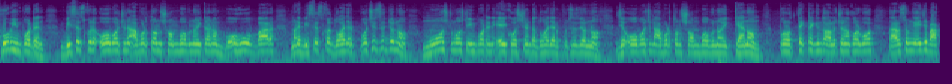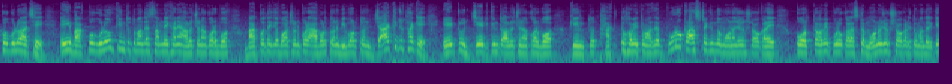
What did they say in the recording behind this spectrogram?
খুব ইম্পর্টেন্ট বিশেষ করে ও বচনে আবর্তন সম্ভব নয় কারণ বহুবার মানে বিশেষ করে দু হাজার পঁচিশের জন্য মোস্ট মোস্ট ইম্পর্টেন্ট এই কোশ্চেনটা দু হাজার পঁচিশের জন্য, যে ও বচনে আবর্তন সম্ভব নয় কেন? প্রত্যেকটা কিন্তু আলোচনা করব। তার সঙ্গে এই যে বাক্যগুলো আছে, এই বাক্যগুলোও কিন্তু তোমাদের সামনে এখানে আলোচনা করব। বাক্য থেকে বচন করে আবর্তন, বিবর্তন, যা কিছু থাকে এ টু জেড কিন্তু আলোচনা করব। কিন্তু থাকতে হবে তোমাদের পুরো ক্লাসটা কিন্তু মনোযোগ সহকারে করতে হবে, পুরো ক্লাসটা মনোযোগ সহকারে তোমাদেরকে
